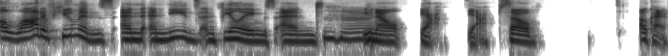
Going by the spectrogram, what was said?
a lot of humans and and needs and feelings and mm-hmm. you know, yeah. Yeah. So okay.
